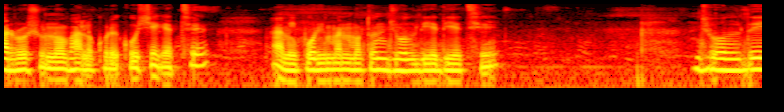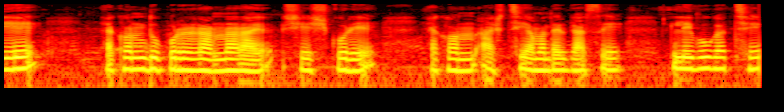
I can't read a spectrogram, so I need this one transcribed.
আর রসুনও ভালো করে কষে গেছে। আমি পরিমাণ মতন জল দিয়ে দিয়েছি। জল দিয়ে এখন দুপুরের রান্নার শেষ করে এখন আসছি আমাদের গাছে লেবু গাছে।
